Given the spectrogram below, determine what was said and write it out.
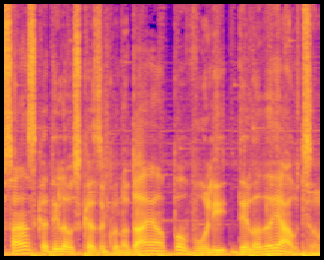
bosanska delovska zakonodaja po volji delodajalcev.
